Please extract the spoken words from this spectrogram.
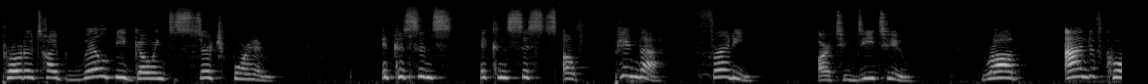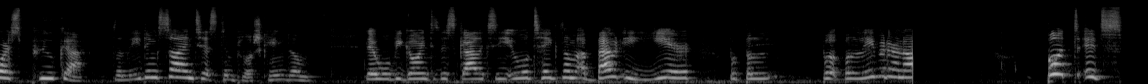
prototype will be going to search for him. It consists, it consists of Pinda, Freddy, R2D2, Rob, and of course Puka, the leading scientist in Plush Kingdom. They will be going to this galaxy. It will take them about a year, but be- but believe it or not, but it's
